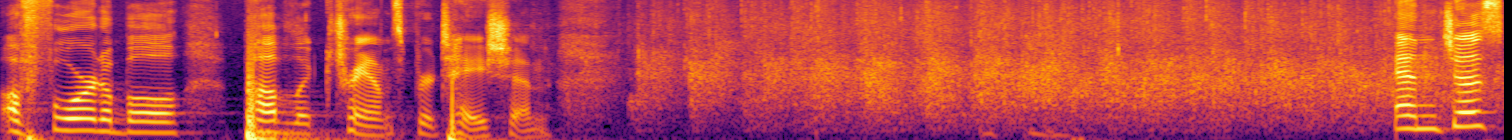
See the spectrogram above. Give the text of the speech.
affordable public transportation. And just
